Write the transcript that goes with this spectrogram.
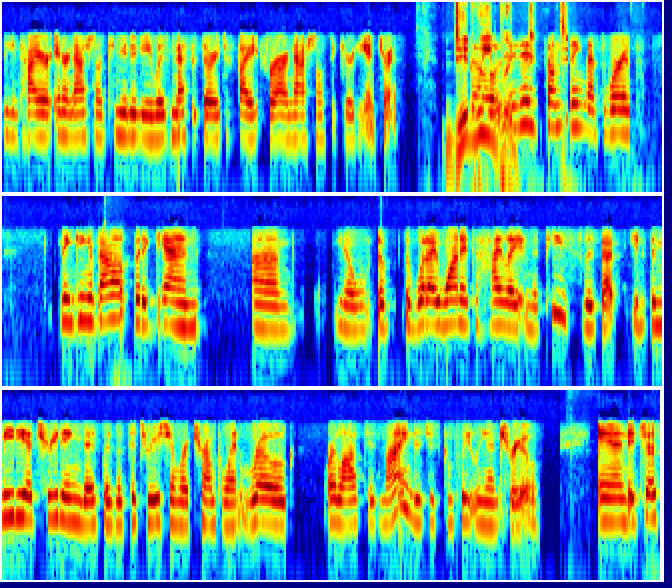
the entire international community was necessary to fight for our national security interests. Did so we It is something that's worth thinking about. But again, um, you know, the, the, what I wanted to highlight in the piece was that the media treating this as a situation where Trump went rogue or lost his mind is just completely untrue. And it just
